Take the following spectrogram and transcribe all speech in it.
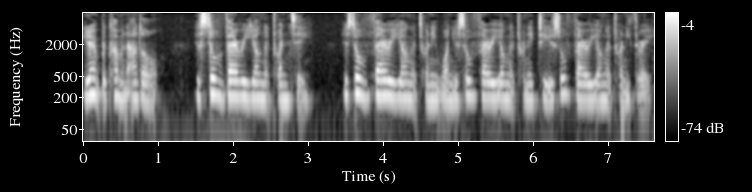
you don't become an adult you're still very young at 20. You're still very young at 21. You're still very young at 22. You're still very young at 23.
